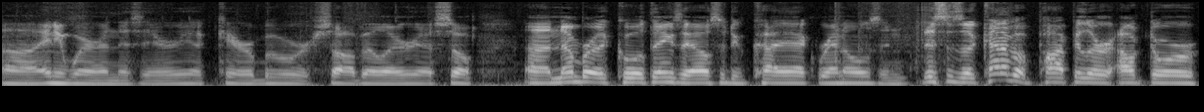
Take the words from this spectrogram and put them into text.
uh, anywhere in this area, Caribou or Sawbill area. So uh, a number of cool things. They also do kayak rentals, and this is a kind of a popular outdoor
